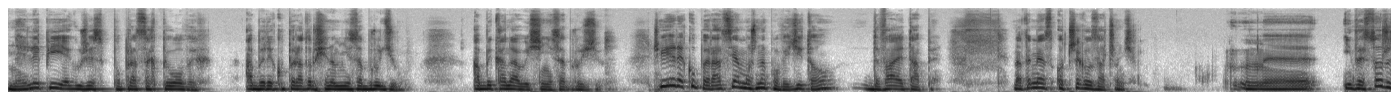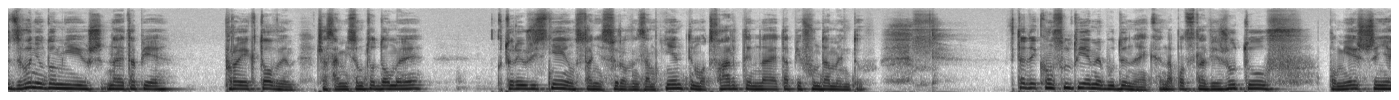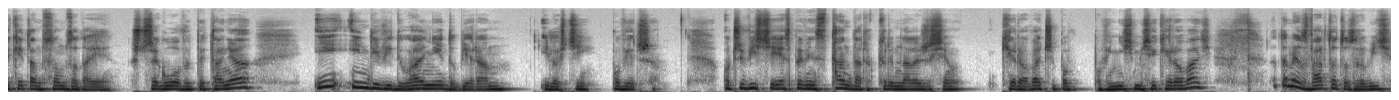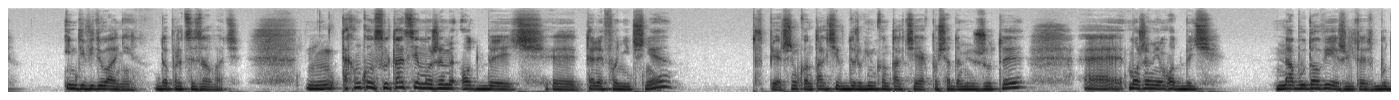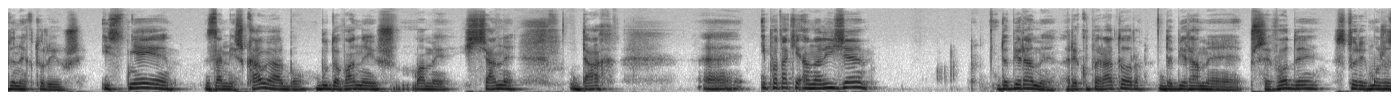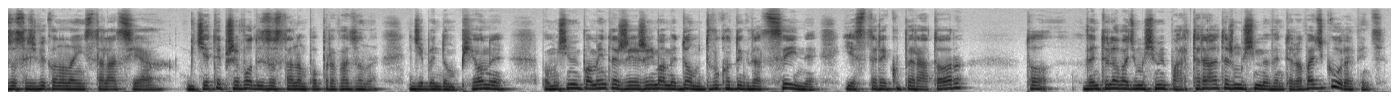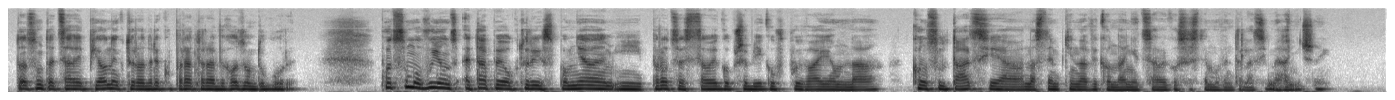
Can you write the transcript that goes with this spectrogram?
Najlepiej jak już jest po pracach pyłowych, aby rekuperator się nam nie zabrudził, aby kanały się nie zabrudziły. Czyli rekuperacja, można powiedzieć, to dwa etapy. Natomiast od czego zacząć? E, Inwestorzy dzwonią do mnie już na etapie projektowym. Czasami są to domy, które już istnieją w stanie surowym, zamkniętym, otwartym, na etapie fundamentów. Wtedy konsultujemy budynek na podstawie rzutów, pomieszczeń, jakie tam są, zadaję szczegółowe pytania i indywidualnie dobieram ilości powietrza. Oczywiście jest pewien standard, którym należy się kierować, czy po, powinniśmy się kierować, natomiast warto to zrobić indywidualnie, doprecyzować. Mm, Taką konsultację możemy odbyć y, telefonicznie, w pierwszym kontakcie, w drugim kontakcie, jak posiadam już rzuty. E, możemy ją odbyć na budowie, jeżeli to jest budynek, który już istnieje, zamieszkały albo budowany, już mamy ściany, dach. E, I po takiej analizie dobieramy rekuperator, dobieramy przewody, z których może zostać wykonana instalacja, gdzie te przewody zostaną poprowadzone, gdzie będą piony, bo musimy pamiętać, że jeżeli mamy dom dwukondygacyjny, jest rekuperator, to wentylować musimy parter, ale też musimy wentylować górę, więc to są te całe piony, które od rekuperatora wychodzą do góry. Podsumowując, etapy, o których wspomniałem i proces całego przebiegu wpływają na konsultacje, a następnie na wykonanie całego systemu wentylacji mechanicznej.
